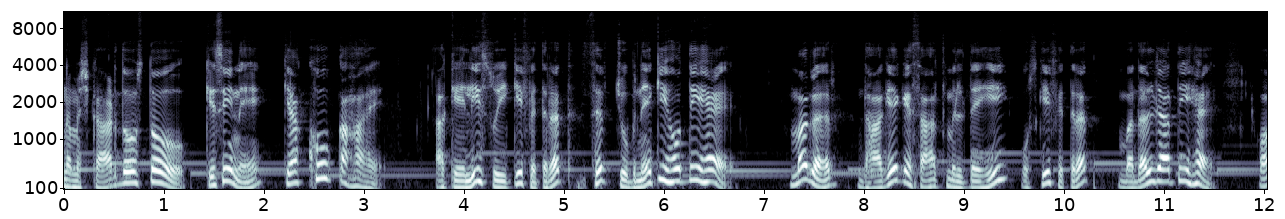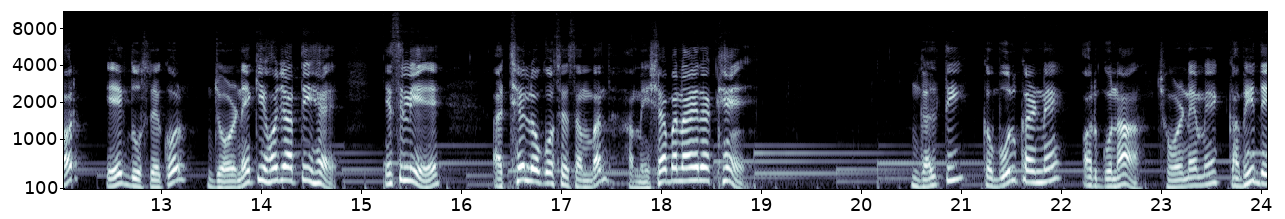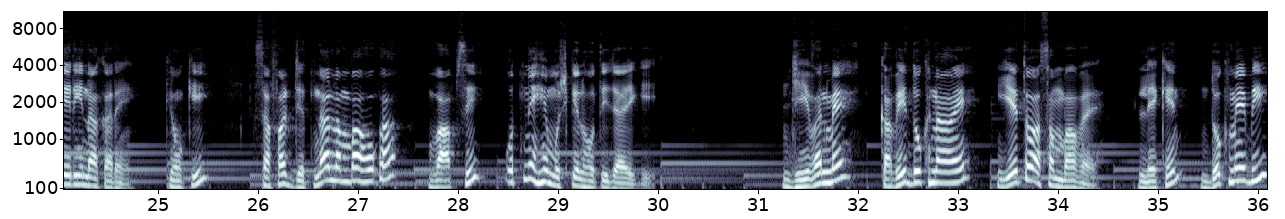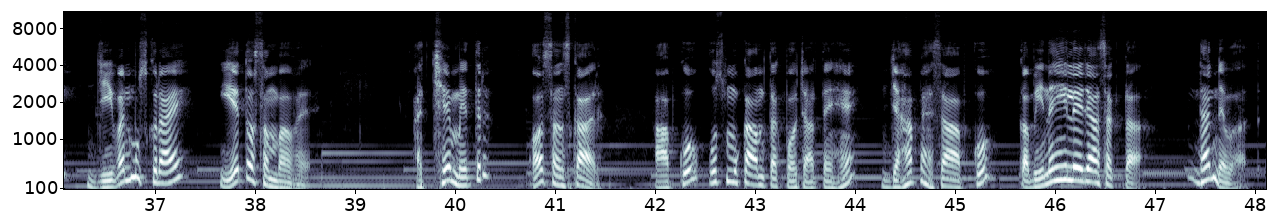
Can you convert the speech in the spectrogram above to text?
नमस्कार दोस्तों, किसी ने क्या खूब कहा है? अकेली सुई की फितरत सिर्फ़ चुभने की होती है, मगर धागे के साथ मिलते ही उसकी फितरत बदल जाती है और एक दूसरे को जोड़ने की हो जाती है। इसलिए अच्छे लोगों से संबंध हमेशा बनाए रखें। गलती कबूल करने और गुनाह छोड़ने में कभी देरी ना करें, क्योंकि सफ़र जितना लंबा होगा, वापसी उतनी ही मुश्किल होती जाएगी। जीवन में कभी दुख ना आए, ये तो असंभव है। लेकिन दुख में भी जीवन मुस्कुराए, ये तो संभव है। अच्छे मित्र और संस्कार आपको उस मुकाम तक पहुंचाते हैं जहाँ पैसा आपको कभी नहीं ले जा सकता। धन्यवाद।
